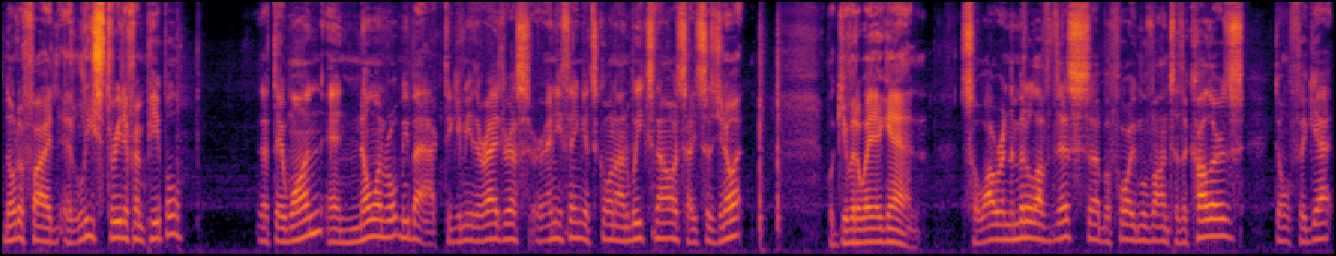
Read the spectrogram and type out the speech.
notified at least three different people that they won, and no one wrote me back to give me their address or anything. It's going on weeks now. So I says, you know what? We'll give it away again. So while we're in the middle of this, uh, before we move on to the colors, don't forget,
